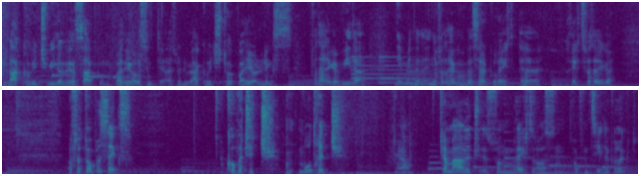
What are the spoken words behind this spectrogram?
Livakovic wieder, Versac und Guardiola sind die, also Livakovic Tour, Guardiola Linksverteidiger wieder neben in der Innenverteidigung, Versalco Recht, äh, Rechtsverteidiger. Auf der Doppel 6 Kovacic und Modric. Ja. Kramaric ist von rechts außen auf den Zehner gerückt.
